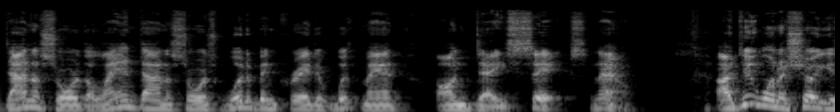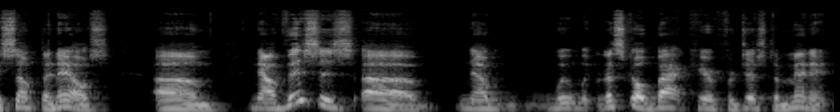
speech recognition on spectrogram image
dinosaur, the land dinosaurs, would have been created with man on day six. Now, I do want to show you something else. Um, now, this is, uh, now, we, we, let's go back here for just a minute.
